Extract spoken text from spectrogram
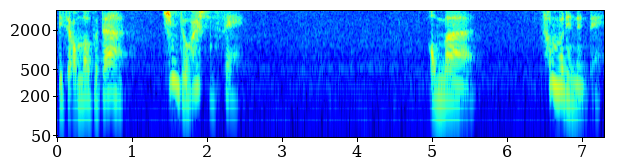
이제 엄마보다 힘도 훨씬 세. 엄마 선물 있는데.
